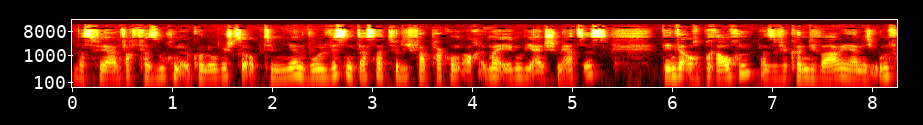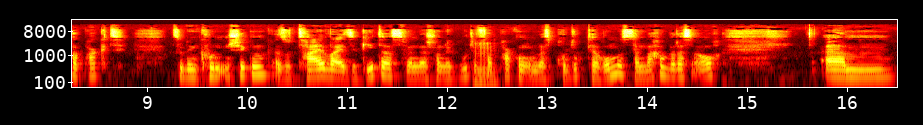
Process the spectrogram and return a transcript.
was wir einfach versuchen ökologisch zu optimieren, wohl wissend, dass natürlich Verpackung auch immer irgendwie ein Schmerz ist, den wir auch brauchen. Also wir können die Ware ja nicht unverpackt zu den Kunden schicken. Also teilweise geht das, wenn da schon eine gute mhm. Verpackung um das Produkt herum ist, dann machen wir das auch. Ähm,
